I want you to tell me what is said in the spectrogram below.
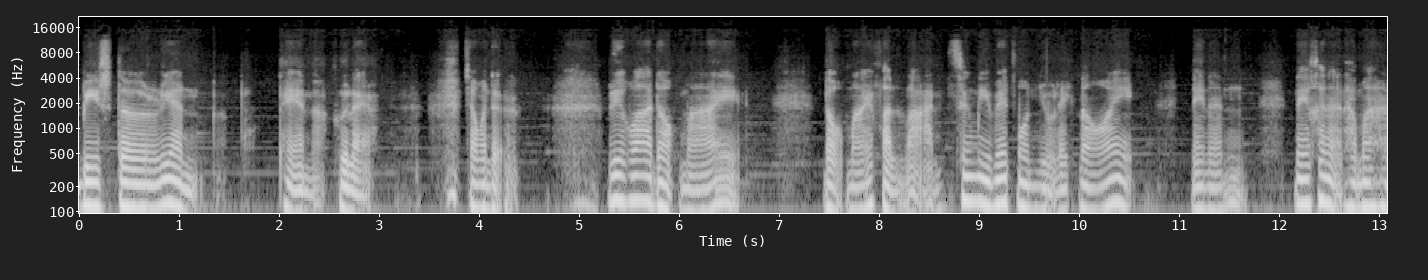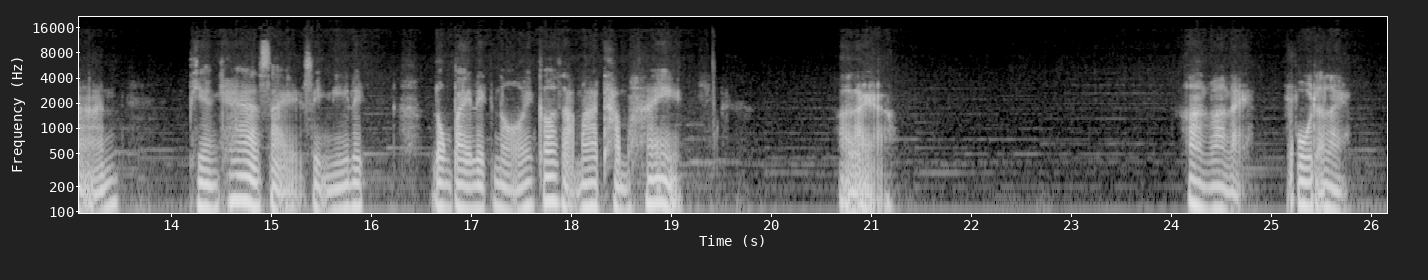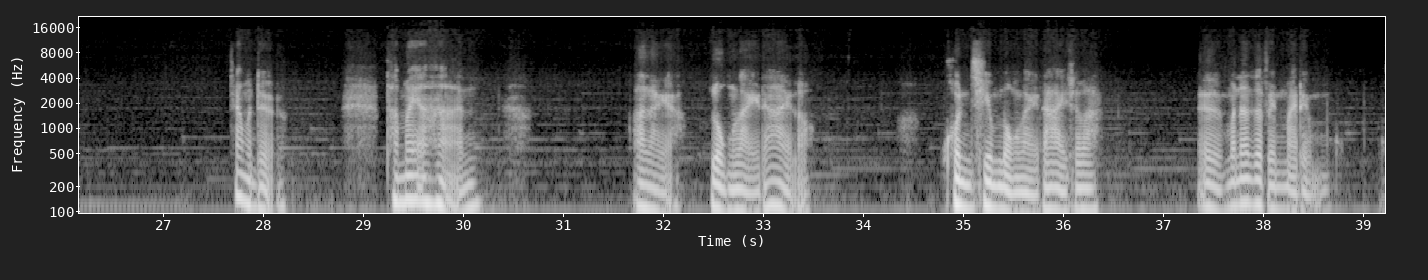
b e a s t e r i a n แทนอะคืออะไรอะ ช่างมันเถอะ เรียกว่าดอกไม้ ดอกไม้ฝันหวาน ซึ่งมีเวทมนต์อยู่เล็กน้อย ในนั้น ในขณะทำอาหาร เพียงแค่ใส่สิ่งนี้เล็กลงไปเล็กน้อยก็สามารถทำให้ อะไรอะอ่านว่าอะไร ฟูดอะไร ช่างมันเถอะทำให้อาหาร อะไรอะ หลงไหลได้เหรอ คนชิมหลงไหลได้ใช่ปะเออ มันน่าจะเป็นหมายถึง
